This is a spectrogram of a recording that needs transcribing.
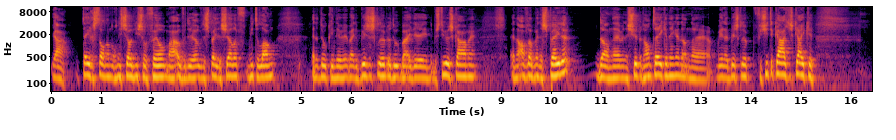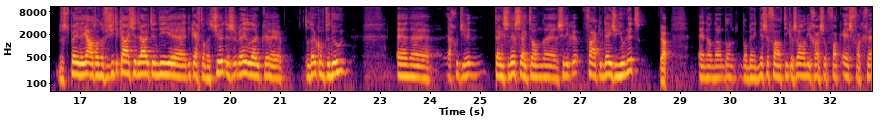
ja, tegenstander nog niet zo, niet zoveel, maar over de, over de spelers zelf, niet te lang. En dat doe ik in de, bij de businessclub, dat doe ik bij de, in de bestuurskamer. En de afloop met een speler. Dan hebben we een shirt met handtekeningen. Dan uh, weer naar de businessclub, visitekaartjes kijken de speler ja, dan een visitekaartje eruit en die, uh, die krijgt dan het shirt. Dus heel leuk, uh, leuk om te doen. En ja, goed, je, tijdens de wedstrijd dan zit ik vaak in deze unit. Ja. En dan, dan, dan, dan ben ik net zo fanatiek als al die gasten op vak S, vak G.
